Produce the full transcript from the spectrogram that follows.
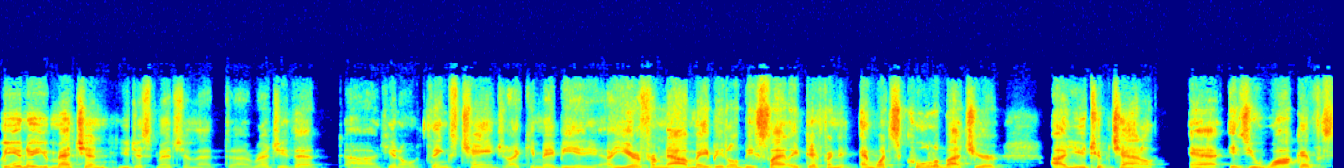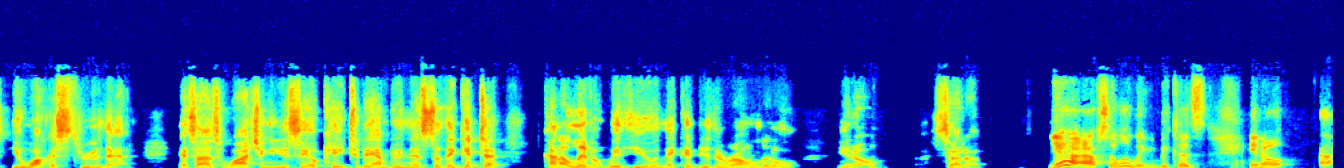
Well, you know, you mentioned you just mentioned that uh, Reggie that uh, you know things change. Like you maybe a year from now, maybe it'll be slightly different. And what's cool about your uh, YouTube channel uh, is you walk us you walk us through that. As I was watching, you say, "Okay, today I'm doing this," so they get to kind of live it with you, and they could do their own little you know setup. yeah absolutely. Because you know a-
